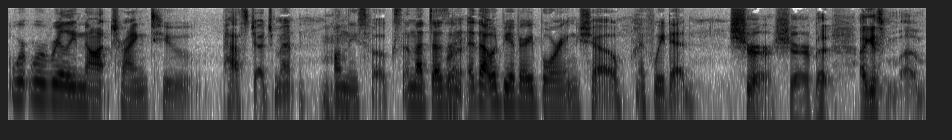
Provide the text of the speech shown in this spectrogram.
we're, we're really not trying to pass judgment on these folks and that doesn't Mm-hmm. Right. that would be a very boring show if we did Sure, sure. But I guess um,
